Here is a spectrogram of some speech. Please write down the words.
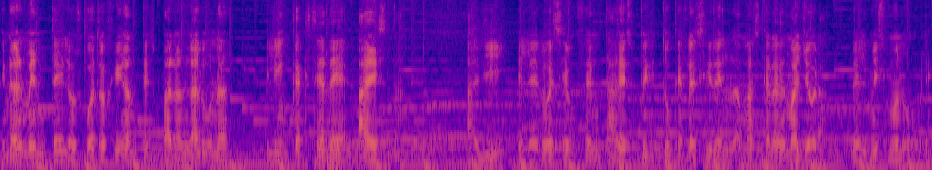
Finalmente, los cuatro gigantes paran la luna y Link accede a esta. Allí, el héroe se enfrenta al espíritu que reside en la máscara de Mayora, del mismo nombre.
